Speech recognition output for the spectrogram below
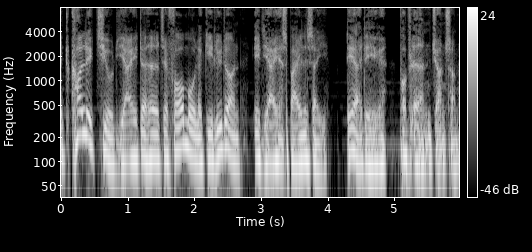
Et kollektivt jeg, der havde til formål at give lytteren et jeg at spejle sig i. Det er det ikke på pladen Johnson.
